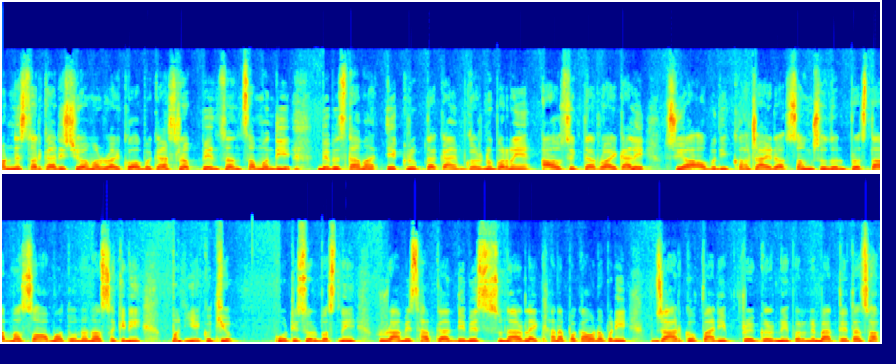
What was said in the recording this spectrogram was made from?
अन्य सरकारी सेवामा रहेको अवकाश र पेन्सन सम्बन्धी व्यवस्थामा एकरूपता कायम गर्नुपर्ने आवश्यकता रहेकाले सेवा अवधि घटाएर संशोधन प्रस्तावमा सहमत हुन नसकिने भनिएको थियो। कोटेश्वर बस्ने रामेछापका देवेश सुनारलाई खाना पकाउन पनि जारको पानी प्रयोग गर्नै पर्ने बाध्यता छ।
